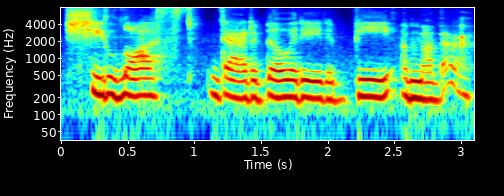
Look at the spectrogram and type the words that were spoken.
she lost that ability to be a mother.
